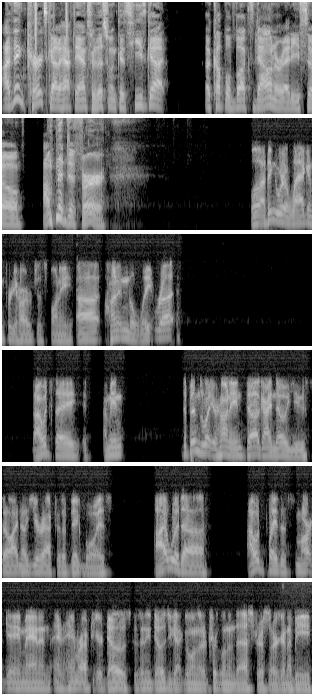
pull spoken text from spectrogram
I think Curt's got to have to answer this one because he's got a couple bucks down already. So I'm to defer. well, I think we were lagging pretty hard, which is funny. Uh, hunting the late rut. I would say, if, I mean, depends what you're hunting. Doug, I know you, so I know you're after the big boys. I would, uh, I would play the smart game, man, and, and hammer after your does because any does you got going that are trickling into estrus are going to be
